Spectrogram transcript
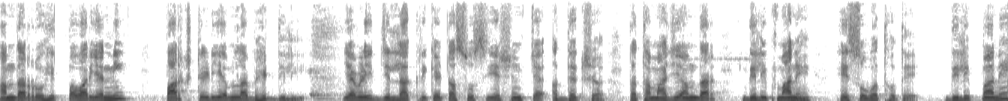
आमदार रोहित पवार यांनी पार्क स्टेडियमला भेट दिली. यावेळी जिल्हा क्रिकेट असोसिएशनचे अध्यक्ष तथा माजी आमदार दिलीप माने हे सोबत होते. दिलीप माने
